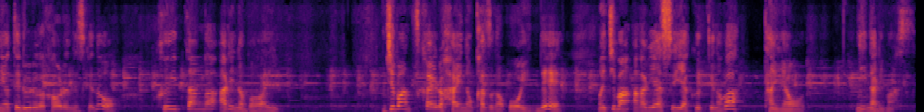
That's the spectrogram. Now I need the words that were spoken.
によってルールが変わるんですけど、食い単がありの場合、一番使える牌の数が多いんで、まあ、一番上がりやすい役っていうのが単ヤオになります。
